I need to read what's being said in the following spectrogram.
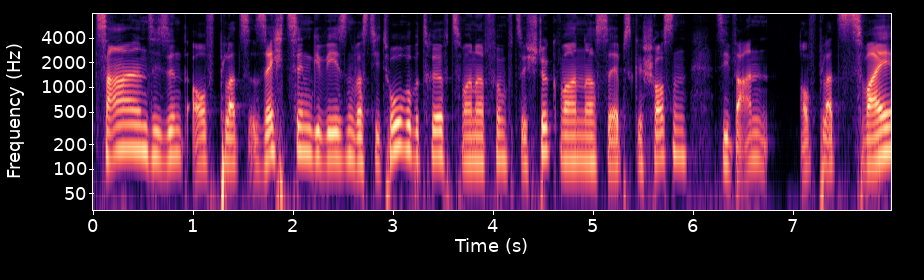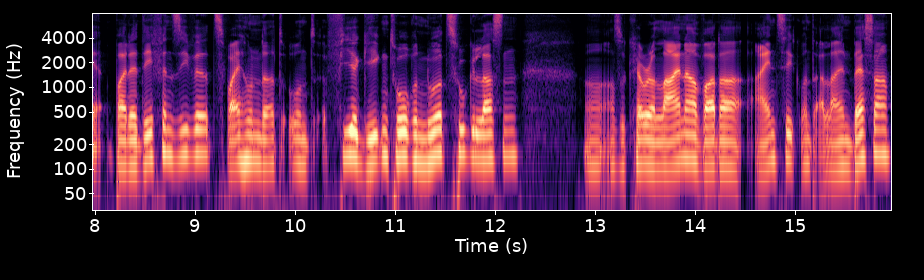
Zahlen. Sie sind auf Platz 16 gewesen, was die Tore betrifft. 250 Stück waren das selbst geschossen. Sie waren auf Platz 2 bei der Defensive. 204 Gegentore nur zugelassen. Äh, also Carolina war da einzig und allein besser.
